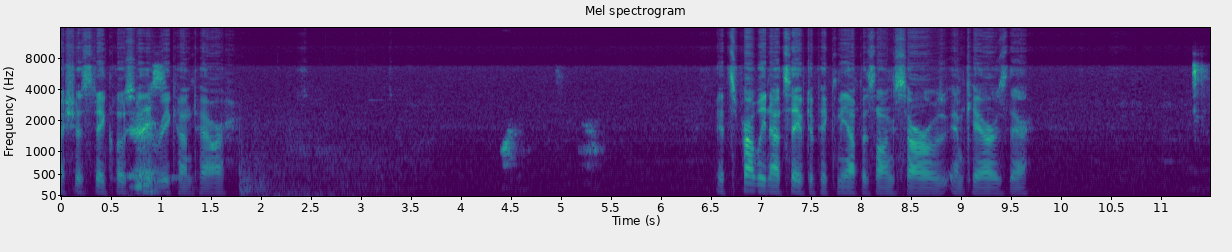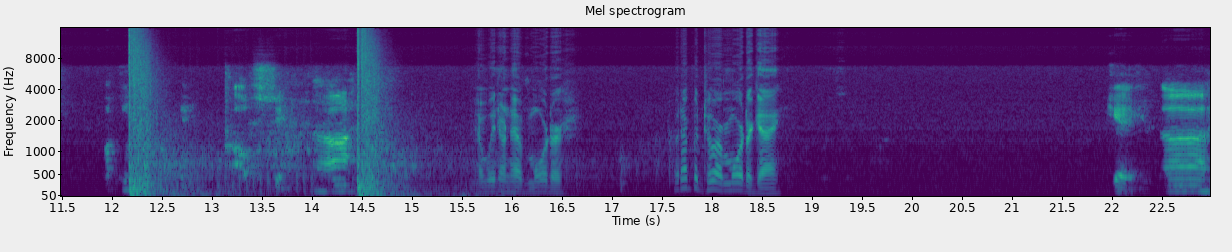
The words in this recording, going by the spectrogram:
I should stay closer to Nice. the recon tower. It's probably not safe to pick me up as long as Sorrow MKR is there. Fucking. Okay. Oh shit. Ah. And we don't have mortar. What happened to our mortar guy? Okay. Uh.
